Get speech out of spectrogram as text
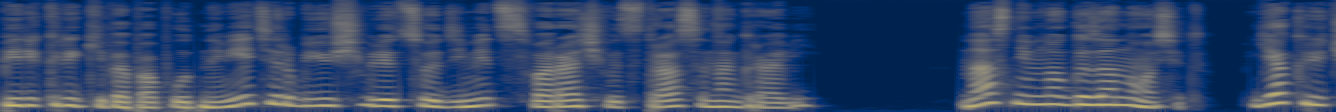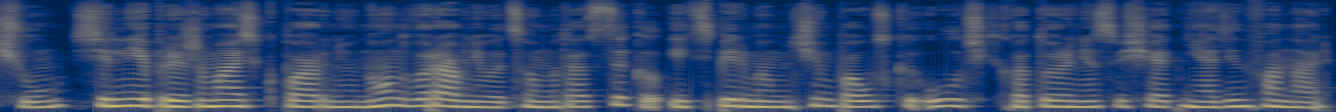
Перекрикивая попутный ветер, бьющий в лицо, Демид сворачивает с трассы на гравий. Нас немного заносит. Я кричу, сильнее прижимаюсь к парню, но он выравнивает свой мотоцикл, и теперь мы мчим по узкой улочке, которая не освещает ни один фонарь.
